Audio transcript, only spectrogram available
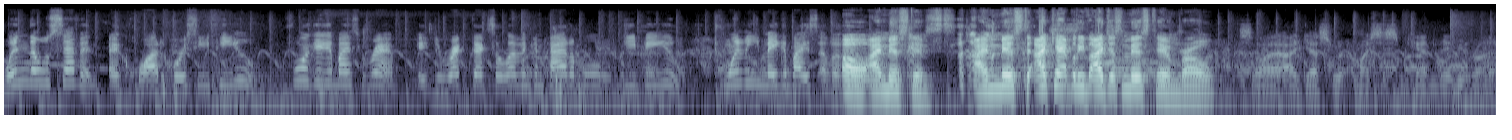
Windows 7, a quad-core CPU, 4 gigabytes of RAM, a DirectX 11 compatible GPU, 20 megabytes of Oh, I missed him. I missed it. I can't believe I just missed him, bro. So I, I guess my system can maybe run it.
